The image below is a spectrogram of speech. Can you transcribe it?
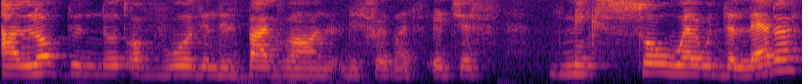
I love the note of rose in this background this fragrance. It just mix so well with the leather.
